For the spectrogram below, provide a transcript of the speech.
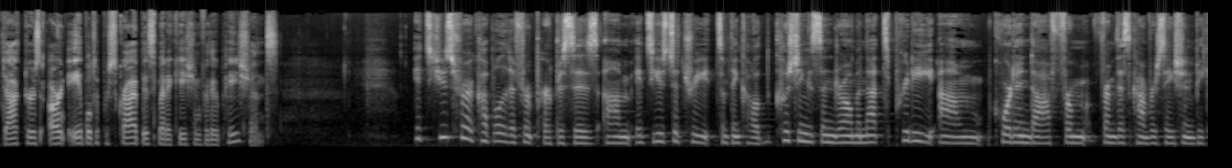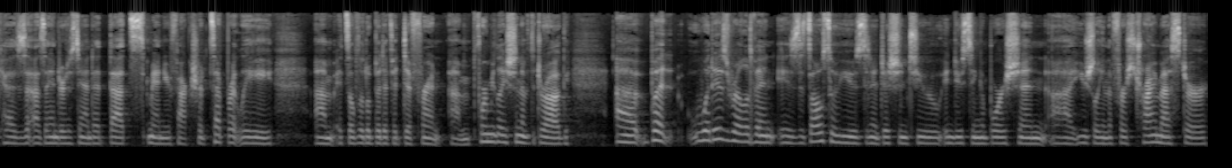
doctors aren't able to prescribe this medication for their patients? It's used for a couple of different purposes. Um, it's used to treat something called Cushing syndrome, and that's pretty um, cordoned off from from this conversation because, as I understand it, that's manufactured separately. Um, it's a little bit of a different um, formulation of the drug. Uh, but what is relevant is it's also used in addition to inducing abortion, uh, usually in the first trimester,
